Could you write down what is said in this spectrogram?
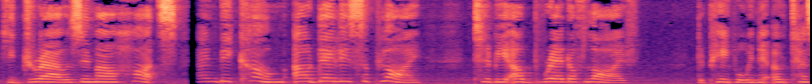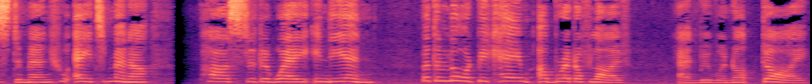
He dwells in our hearts and become our daily supply to be our bread of life. The people in the Old Testament who ate manna passed it away in the end, but the Lord became our bread of life, and we will not die.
